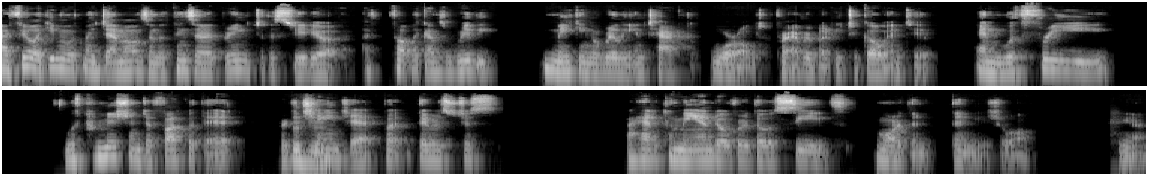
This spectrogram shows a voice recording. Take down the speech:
I feel like even with my demos and the things that I bring to the studio, I felt like I was really making a really intact world for everybody to go into and with free with permission to fuck with it or to mm-hmm. change it but there was just i had a command over those seeds more than than usual. Yeah.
